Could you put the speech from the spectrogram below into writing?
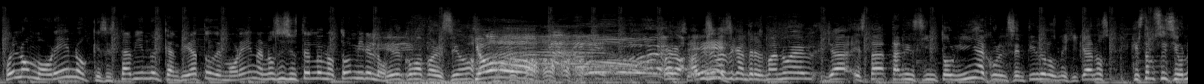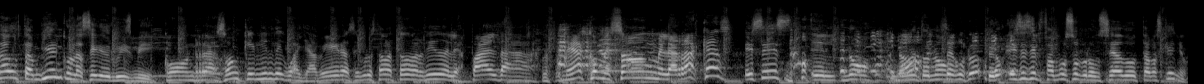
fue lo moreno que se está viendo el candidato de Morena. No sé si usted lo notó, mírelo. Miren cómo apareció. ¿Qué hubo? Bueno, a mí Sí. se me hace que Andrés Manuel ya está tan en sintonía con el sentir de los mexicanos que está obsesionado también con la serie de Luismi. Con razón quería ir de guayabera, seguro estaba todo ardido de la espalda. ¿Me da comezón? ¿Me la rascas? Ese es el no, de ¿No? momento no. ¿Seguro? Pero ese es el famoso bronceado tabasqueño.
